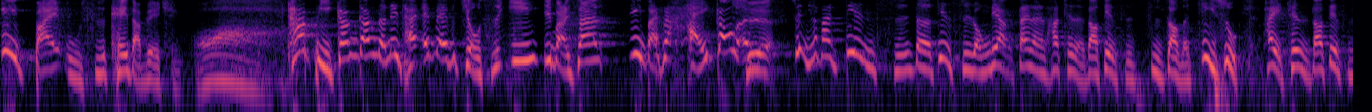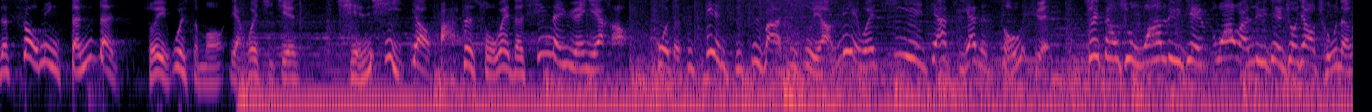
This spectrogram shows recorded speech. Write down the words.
一百五十 kWh，哇，它比刚刚的那台 FF 九十一一百三。一百三还高了，是，所以你会发现电池的电池容量，当然它牵扯到电池制造的技术，它也牵扯到电池的寿命等等。所以为什么两会期间前戏要把这所谓的新能源也好，或者是电池制霸技术也好，列为企业家提案的首选？所以到处挖绿电，挖完绿电就要储能，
